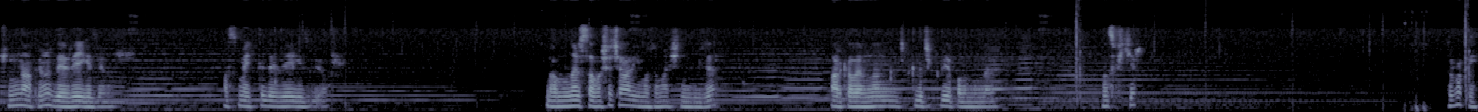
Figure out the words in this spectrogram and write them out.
Şimdi ne yapıyorsunuz? Devreye geziyorsunuz. Asmate'de devreye geziliyor. Ben bunları savaşa çağırayım o zaman şimdi güzel. Arkalarından cıkkılı cıkkılı yapalım bunları. Nasıl fikir? Dur bakayım.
